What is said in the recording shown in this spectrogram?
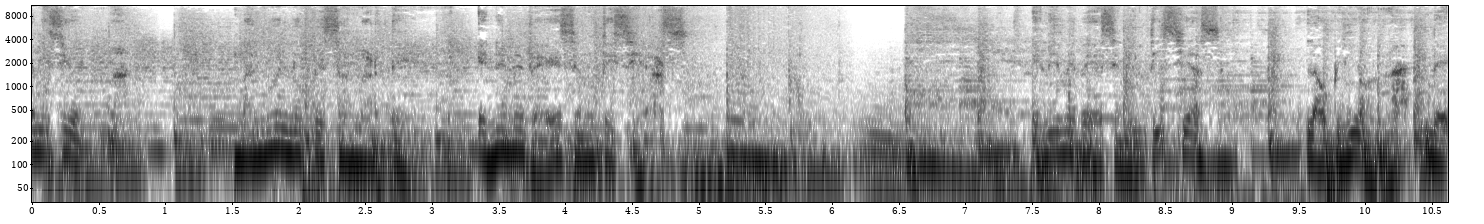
emisión. Manuel López San Martín, en MBS Noticias. En MBS Noticias, la opinión de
